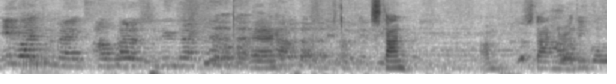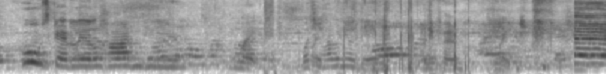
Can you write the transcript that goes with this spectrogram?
In like the Meg, the person who next Eh, Stan. I'm Stan ready. Oh, it's getting a little hard in here. Wait, what do you have in your game? On your phone.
